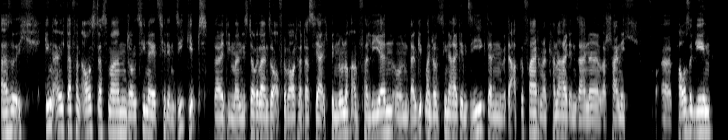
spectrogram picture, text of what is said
Also ich ging eigentlich davon aus, dass man John Cena jetzt hier den Sieg gibt, weil die man die Storyline so aufgebaut hat, dass ja, ich bin nur noch am Verlieren und dann gibt man John Cena halt den Sieg, dann wird er abgefeiert und dann kann er halt in seine wahrscheinlich äh, Pause gehen,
